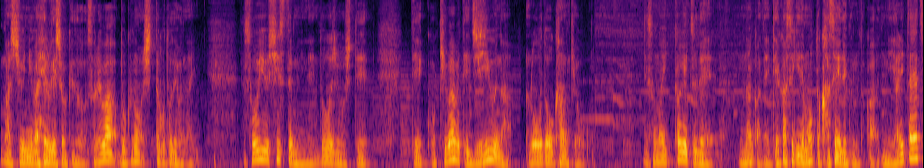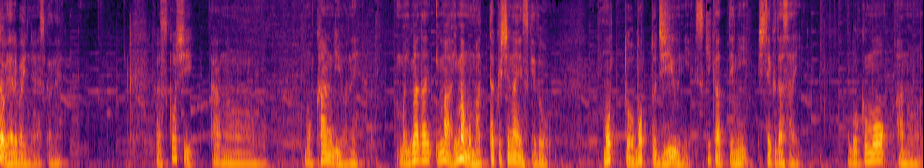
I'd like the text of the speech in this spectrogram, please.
まあ、収入が減るでしょうけどそれは僕の知ったことではない。そういうシステムにね同情してでこう極めて自由な労働環境。でその1ヶ月でなんかね出稼ぎでもっと稼いでくるとか、ね、やりたいやつをやればいいんじゃないですかね。少しあのーもう管理をね、まあ、未だ今今も全くしてないんですけどもっともっと自由に好き勝手にしてください。僕もあの好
